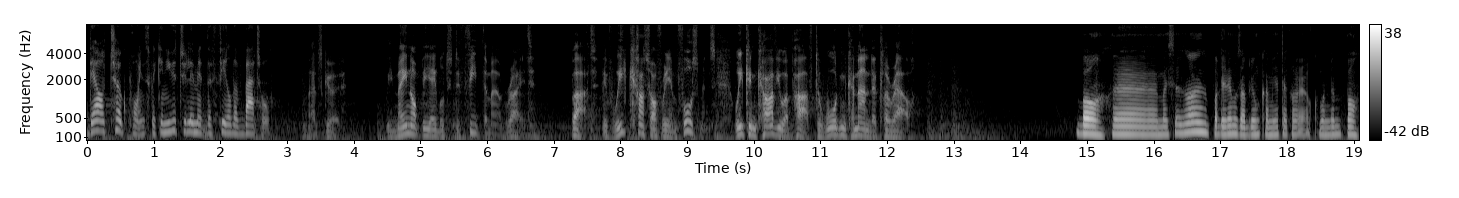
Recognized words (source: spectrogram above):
There are choke points we can use to limit the field of battle. That's good. We may not be able to defeat them outright. But if we cut off reinforcements, we can carve you a path to Warden Commander Clarel. Bom, é, mas nós poderemos abrir um caminho até Clarel. Comandante, bom.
